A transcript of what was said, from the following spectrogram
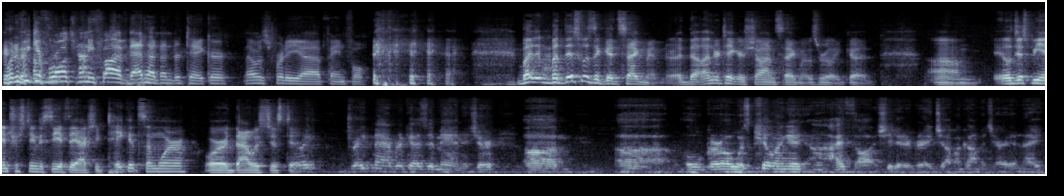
What if we give Raw 25? That had Undertaker. That was pretty uh, painful. but but this was a good segment. The Undertaker Shawn segment was really good. Um, it'll just be interesting to see if they actually take it somewhere or that was just it. Drake, Drake Maverick as a manager. Um, uh, old girl was killing it. Uh, I thought she did a great job on commentary tonight.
